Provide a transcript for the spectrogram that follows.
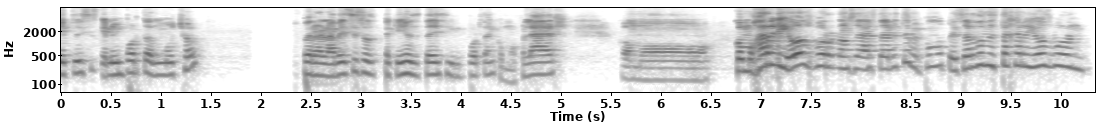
que tú dices que no importan mucho, pero a la vez esos pequeños detalles importan como Flash, como como Harry Osborn, o sea, hasta ahorita me pongo a pensar dónde está Harry Osborn.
